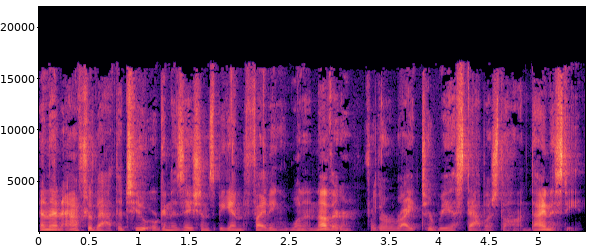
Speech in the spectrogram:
And then after that, the two organizations began fighting one another for the right to reestablish the Han Dynasty.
